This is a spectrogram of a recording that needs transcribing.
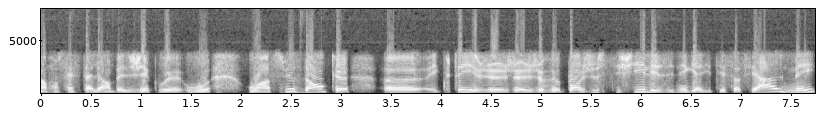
s'en vont s'installer en Belgique ou, ou, en Suisse. Donc, euh, écoutez, je, je je veux pas justifier les inégalités sociales, mais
